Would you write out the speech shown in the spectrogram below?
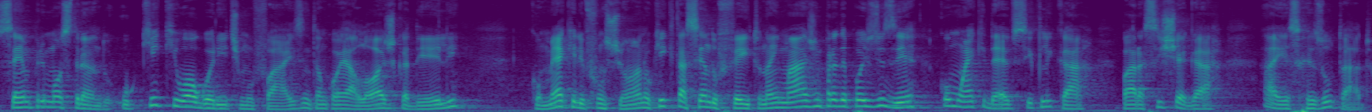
sempre mostrando o que, que o algoritmo faz, então qual é a lógica dele, como é que ele funciona, o que está sendo feito na imagem, para depois dizer como é que deve se clicar para se chegar a esse resultado.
